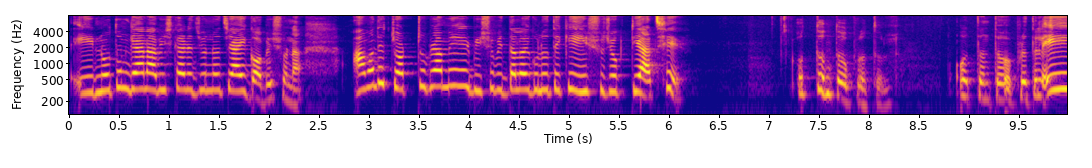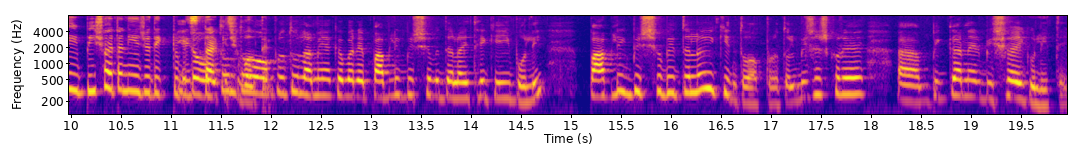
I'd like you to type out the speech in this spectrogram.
এই নতুন জ্ঞান আবিষ্কারের জন্য চাই গবেষণা। আমাদের চট্টগ্রামের বিশ্ববিদ্যালয়গুলোতে কি এই সুযোগটি আছে? অত্যন্ত প্রতুল। অত্যন্ত প্রতুল। এই বিষয়টা নিয়ে যদি একটু বিস্তার কিছু বলতেন। অপ্রতুল। আমি একেবারে পাবলিক বিশ্ববিদ্যালয় থেকেই বলি। পাবলিক বিশ্ববিদ্যালয়ই কিন্তু অপ্রতুল বিশেষ করে আহ, বিজ্ঞানের বিষয়গুলিতে।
